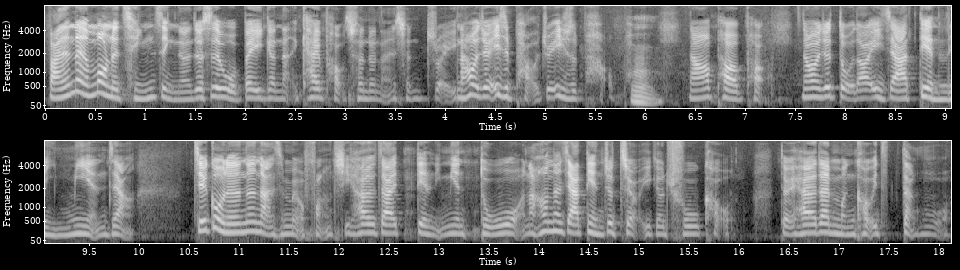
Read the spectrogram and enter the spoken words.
反正那个梦的情景呢，就是我被一个男开跑车的男生追，然后我就一直跑，就一直跑跑，嗯，然后跑跑，然后我就躲到一家店里面这样。结果呢，那男生没有放弃，他就在店里面堵我。然后那家店就只有一个出口，对，他就在门口一直等我。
